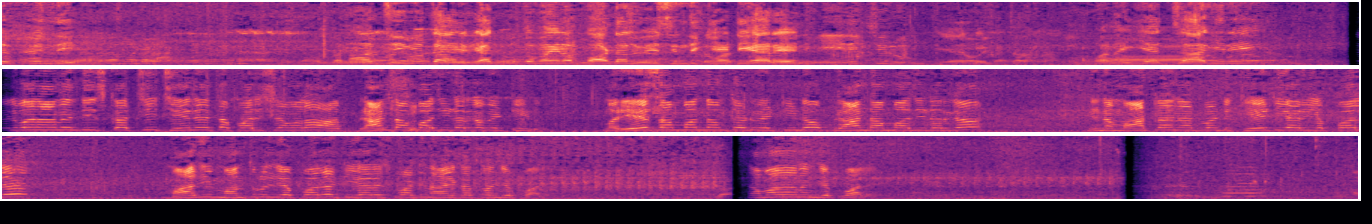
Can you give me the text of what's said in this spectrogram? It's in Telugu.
చెప్పింది. నా జీవితానికి అద్భుతమైన బాటలు వేసింది కేటీఆర్ అని. మన అయ్య జాగిరి. ఆమెను తీసుకొచ్చి చేనేత పరిశ్రమల బ్రాండ్ అంబాసిడర్గా పెట్టిండు. మరి ఏ సంబంధంతో పెట్టిండో బ్రాండ్ అంబాసిడర్గా నిన్న మాట్లాడినటువంటి కేటీఆర్ చెప్పాలి మాజీ మంత్రులు చెప్పాలి టీఆర్ఎస్ పార్టీ నాయకత్వం చెప్పాలి. సమాధానం చెప్పాలి.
